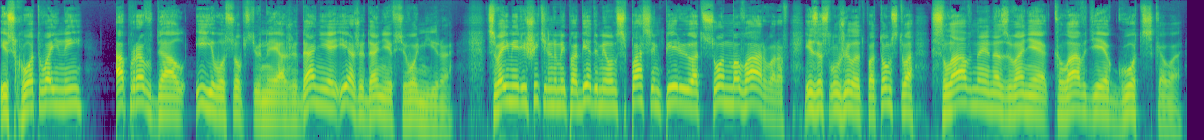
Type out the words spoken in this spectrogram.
Исход войны оправдал и его собственные ожидания, и ожидания всего мира. Своими решительными победами он спас империю от сонма варваров и заслужил от потомства славное название Клавдия Готского –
